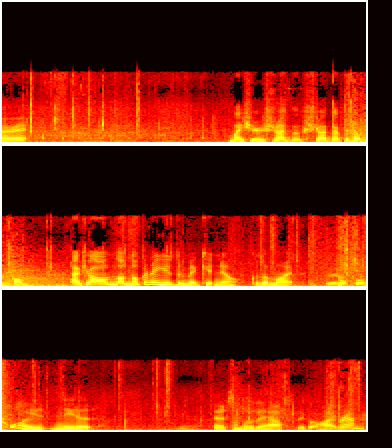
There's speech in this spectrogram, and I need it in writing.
alright. Wait, should, should I go? Should I go for double pump? Actually, um, I'm not gonna use the med kit now because I might They got four forward. need, need it. And it's on top of their house. They got high ground.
